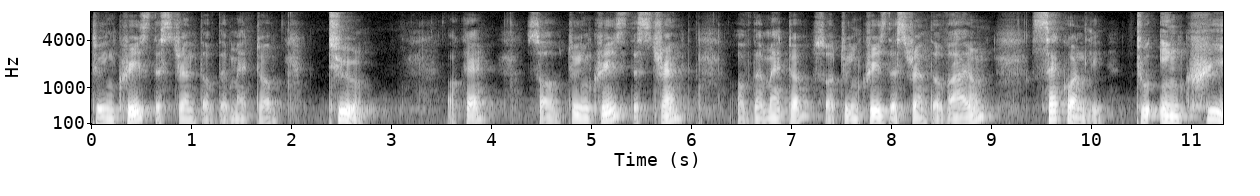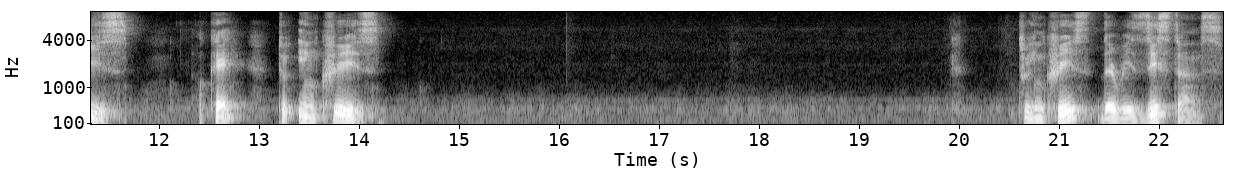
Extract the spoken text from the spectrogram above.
To increase the strength of the metal, two, okay? So to increase the strength of the metal, so to increase the strength of iron. Secondly, to increase, okay, to increase to increase the resistance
